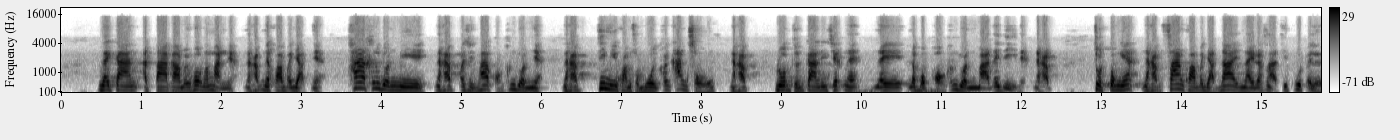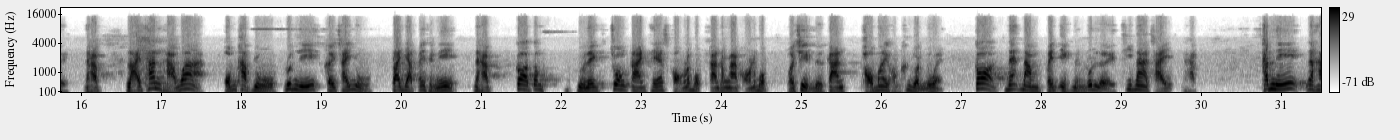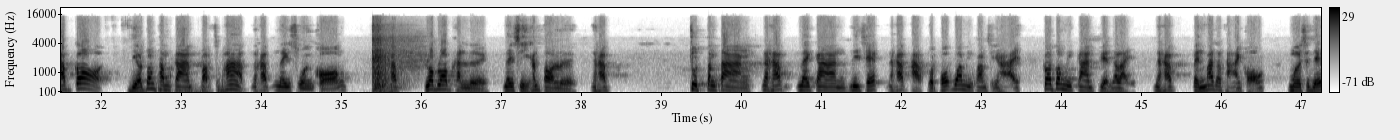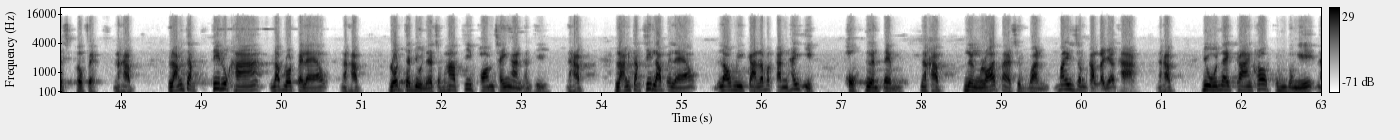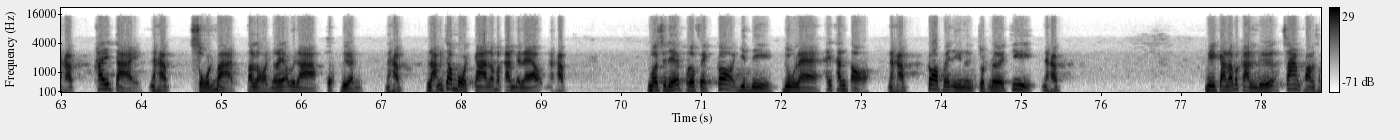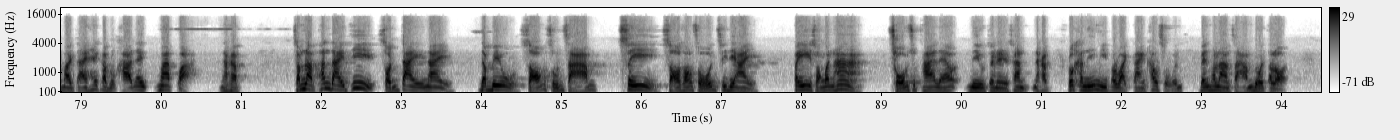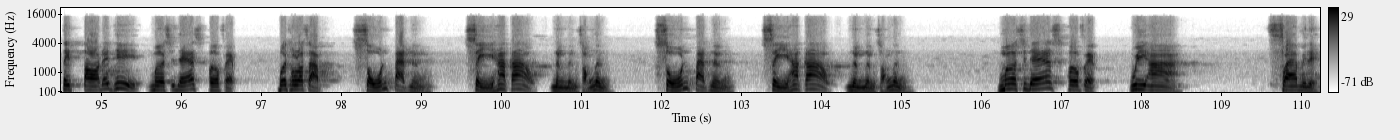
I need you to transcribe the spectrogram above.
ในการอัตราการบริโภคน้ำมันเนี่ยนะครับในความประหยัดเนี่ยถ้าเครื่องยนต์มีนะครับประสิทธิภาพของเครื่องยนต์เนี่ย นะครับที่มีความสมบูรณ์ค่อนข้างสูงนะครับ รวมถึงการรีเช็คในในระบบของเครื่องยนต์มาได้ดีเนี่ยนะครับ จุดตรงนี้นะครับสร้างความประหยัดได้ในลักษณะที่พูดไปเลยนะครับ หลายท่านถามว่าผมขับอยู่รุ่นนี้เคยใช้อยู่ประหยัดไม่ถึงนี่นะครับ ก็ต้องอยู่ในช่วงการเทสของระบบการทำงานของระบบหัวฉีดหรือการเผาไหม้ของเครื่องยนต์ด้วย ก็แนะนำเป็นอีกหนึ่งรุ่นเลยที่น่าใช้นะครับคันนี้นะครับก็เดี๋ยวต้องทำการปรับสภาพนะครับในส่วนของ นะครับ รอบๆคันเลยใน4ขั้นตอนเลยนะครับ จุดต่างๆนะครับ ในการรีเช็คนะครับ หากตรวจพบว่ามีความเสียหาย ก็ต้องมีการเปลี่ยนอะไหล่นะครับ เป็นมาตรฐานของ Mercedes Perfect นะครับ หลังจากที่ลูกค้ารับรถไปแล้วนะครับรถจะอยู่ในสภาพที่พร้อมใช้งานทันทีนะครับ หลังจากที่รับไปแล้ว เรามีการรับประกันให้อีก 6 เดือนเต็มนะครับ180 วันไม่จำกัดระยะทางนะครับ อยู่ในการครอบคลุมตรงนี้นะครับค่าใช้จ่ายนะครับ ศูนย์บาทตลอดระยะเวลา 6 เดือนนะครับ หลังจากหมดการรับประกันไปแล้วนะครับ Mercedes Perfect ก็ยินดีดูแลให้ท่านต่อนะครับ ก็เป็นอีกหนึ่งจุดเลยที่นะครับ มีการรับประกันหรือสร้างความสบายใจให้กับลูกค้าได้มากกว่านะครับสำหรับท่านใดที่สนใจใน W 2 0 3 C 2 2 0 CDI ปี 2005 โฉมสุดท้ายแล้ว New Generation นะครับ รถคันนี้มีประวัติการเข้าศูนย์เป็นพระราม3โดยตลอด ติดต่อได้ที่ Mercedes Perfect เบอร์โทรศัพท์ 081 459 1121 081 459 1121 Mercedes Perfect VR Family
